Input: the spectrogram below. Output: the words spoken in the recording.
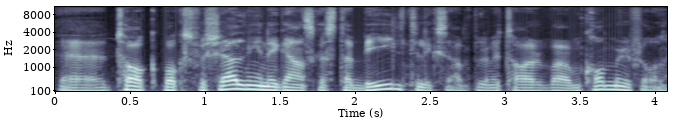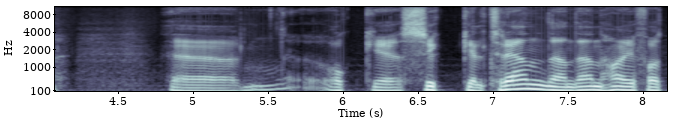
Eh, takboxförsäljningen är ganska stabil till exempel om vi tar var de kommer ifrån. Eh, och eh, cykeltrenden den har ju fått,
